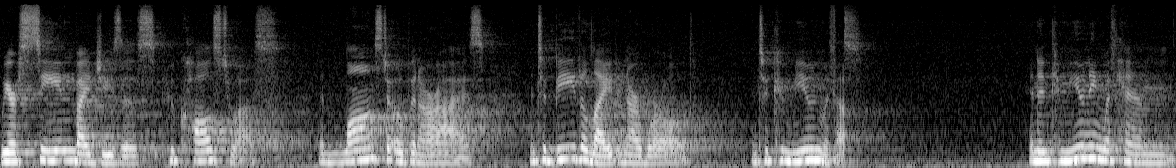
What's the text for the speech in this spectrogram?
we are seen by Jesus who calls to us and longs to open our eyes and to be the light in our world and to commune with us. And in communing with Him,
